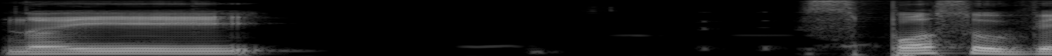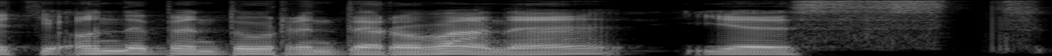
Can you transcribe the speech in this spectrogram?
no i sposób, w jaki one będą renderowane, jest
